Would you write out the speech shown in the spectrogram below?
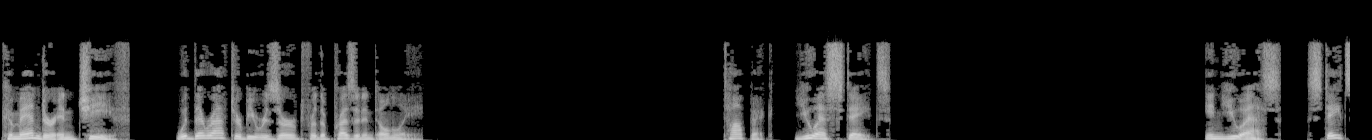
«commander-in-chief» would thereafter be reserved for the President only. U.S. states In U.S. States,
